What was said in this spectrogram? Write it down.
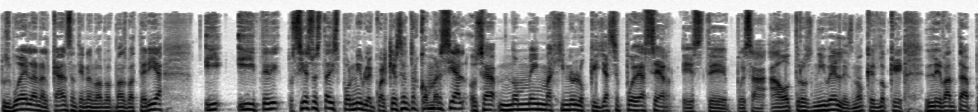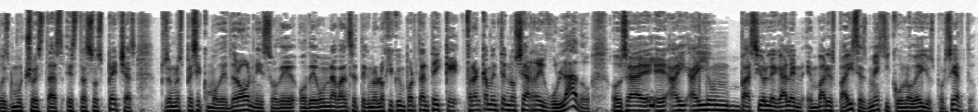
pues vuelan, alcanzan, tienen más batería. Y, y te digo, si eso está disponible en cualquier centro comercial, o sea, no me imagino lo que ya se puede hacer, este, pues a, otros niveles, ¿no? Que es lo que levanta, pues, mucho estas, estas sospechas, pues una especie como de drones o de, o de un avance tecnológico importante y que, francamente, no se ha regulado. O sea, eh, hay, hay un vacío legal en, en varios países, México, uno de ellos, por cierto.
